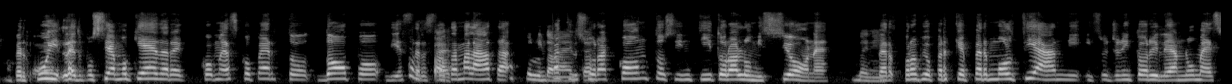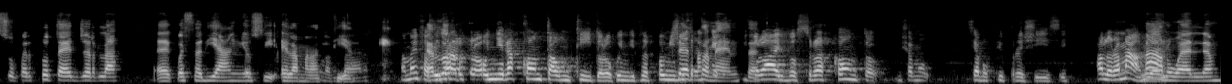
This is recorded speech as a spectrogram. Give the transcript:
Okay. Per cui le possiamo chiedere come ha scoperto dopo di essere Perfetto. stata malata. Infatti il suo racconto si intitola L'omissione. Per, proprio perché per molti anni i suoi genitori le hanno messo per proteggerla eh, questa diagnosi e la malattia. A me infatti allora, ogni racconto ha un titolo, quindi se poi mi dite il vostro racconto, diciamo, siamo più precisi. Allora, Manuel. Manuel.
